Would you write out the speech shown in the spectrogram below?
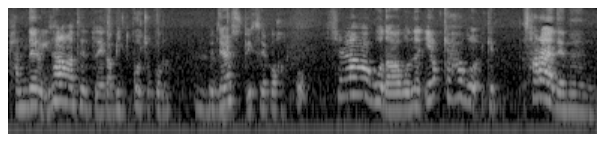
반대로 이 사람한테도 내가 믿고 조금 음. 의지할 수도 있을 것 같고 신랑하고 나하고는 이렇게 하고 이렇게 살아야 되는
